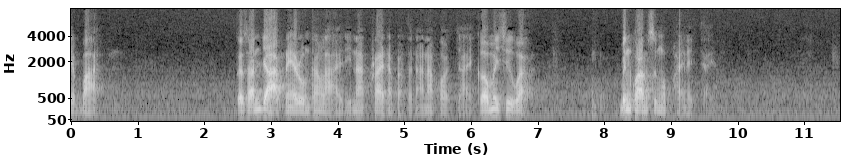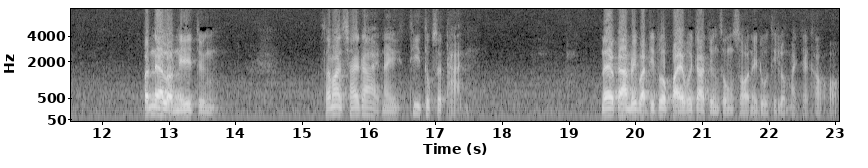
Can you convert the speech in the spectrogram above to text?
ยาบาทกระสันอยากในอารมณ์ทั้งหลายที่น่าใคร่น่าปรารถนาน่าพอใจ ก็ไม่ชื่อว่า เป็นความสงบภายในใจปัญญาเหล่านี้จึงสามารถใช้ได้ในที่ทุกสถาน ในการปฏิบัติที่ทั่วไปพระเจ้าจึงทรงสอนให้ดูที่ลมหายใจเข้าออก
